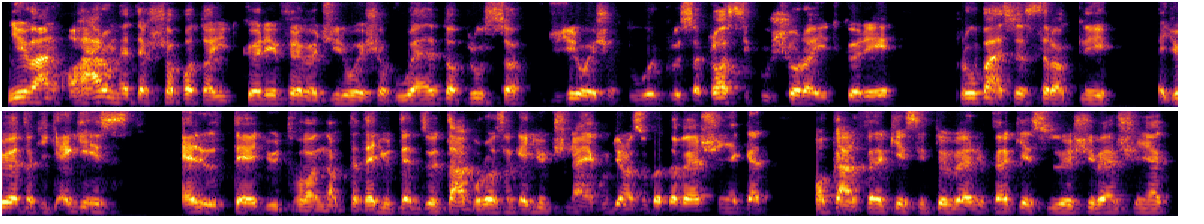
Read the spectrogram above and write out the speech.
Nyilván a három hetes csapatait köré, főleg a Giro és a Vuelta, plusz a Giro és a Tour, plusz a klasszikus sorait köré próbálsz összerakni egy olyat, akik egész előtte együtt vannak, tehát együtt edzőtáboroznak, együtt csinálják ugyanazokat a versenyeket, akár felkészítő, felkészülési versenyek,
